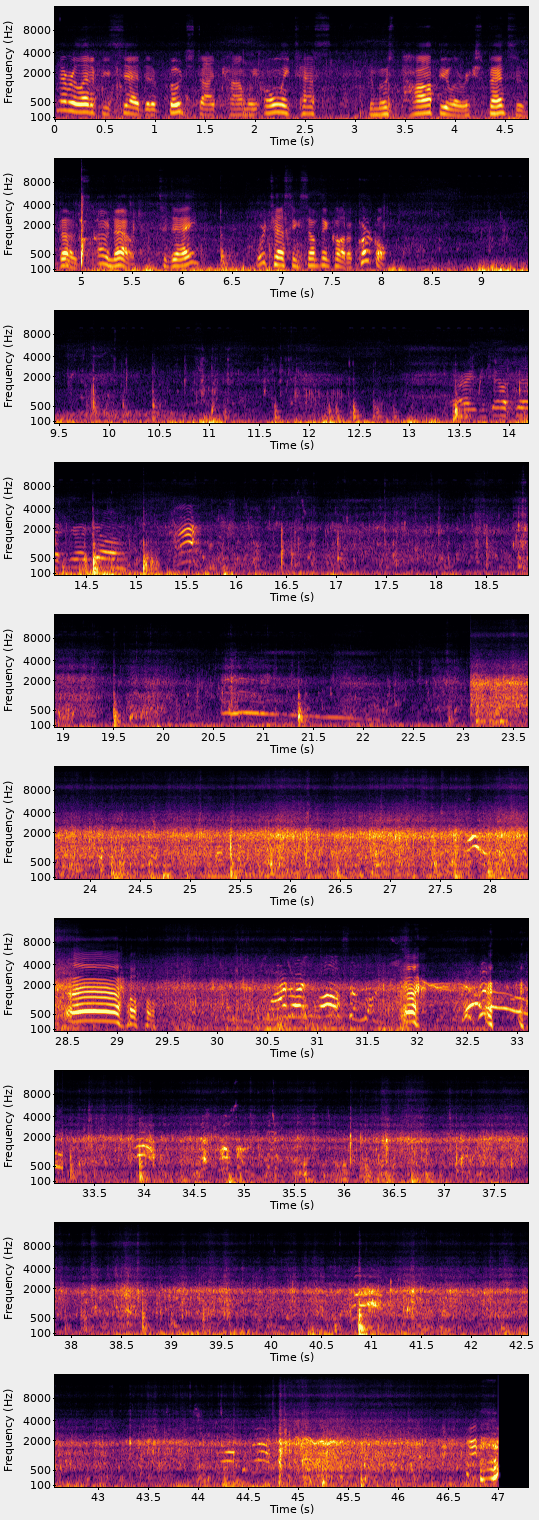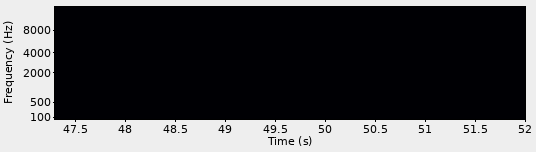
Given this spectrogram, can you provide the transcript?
Never let it be said that at boats.com we only test the most popular, expensive boats. Oh no, today we're testing something called a Corcl. All right, look out, here I go. Ah! Oh! Why do I fall so much?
